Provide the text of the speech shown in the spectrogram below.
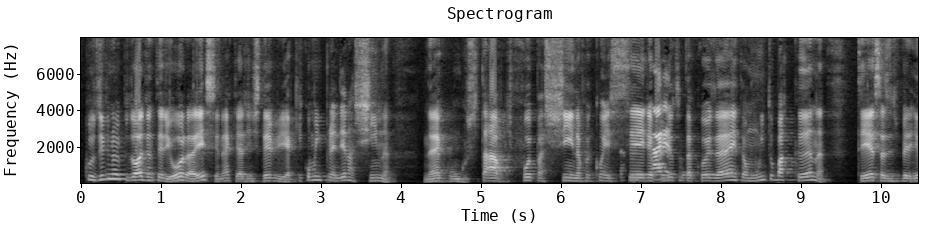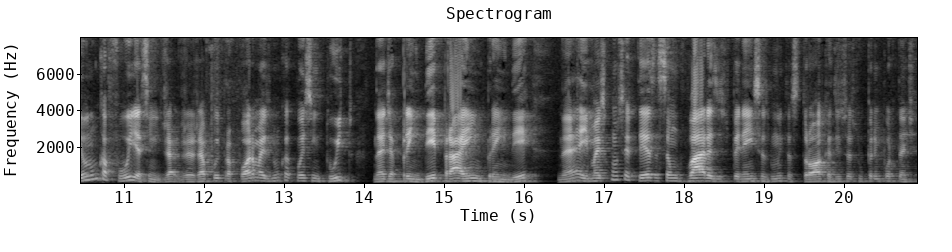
Inclusive no episódio anterior a esse, né? Que a gente teve aqui como empreender na China, né? Com o Gustavo, que foi para a China, foi conhecer, ele aprendeu tanta coisa. É, então muito bacana ter essas experiências. Eu nunca fui, assim, já, já fui para fora, mas nunca com esse intuito, né? De aprender para empreender né? E, mas com certeza são várias experiências, muitas trocas, isso é super importante.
